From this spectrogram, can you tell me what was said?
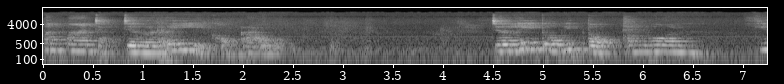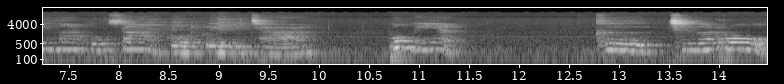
มันมาจากเจอรี่ของเรา เจอรี่ตัววิตกกังวล คิดมากฟุ้งซ่านโกรธเกลียดอิจฉา พวกนี้คือเชื้อโรค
